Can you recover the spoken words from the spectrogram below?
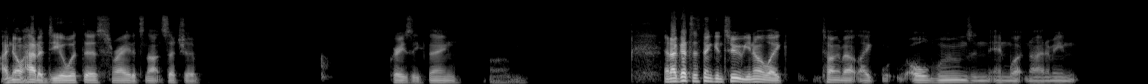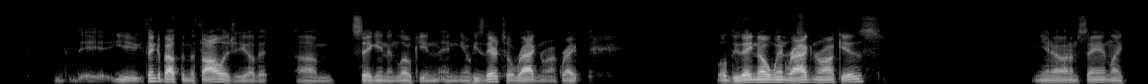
I know how to deal with this, right? It's not such a crazy thing. Um, and I got to thinking too, you know, like talking about like old wounds and, and whatnot. I mean, you think about the mythology of it, um, Sigyn and Loki, and, and you know, he's there till Ragnarok, right? Well, do they know when Ragnarok is? You know what I'm saying? Like,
